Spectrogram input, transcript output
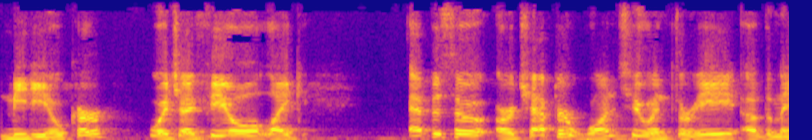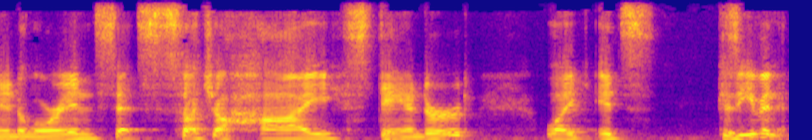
mediocre, which I feel like episode or chapter one, two, and three of The Mandalorian set such a high standard. Like it's because even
